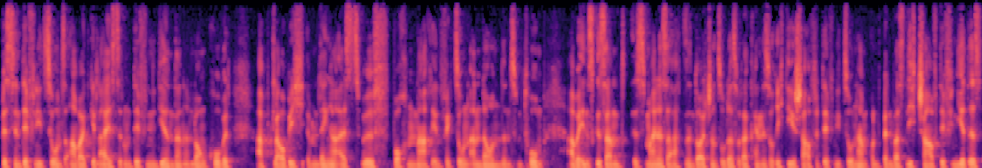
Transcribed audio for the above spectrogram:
bisschen Definitionsarbeit geleistet und definieren dann ein Long-Covid ab, glaube ich, länger als zwölf Wochen nach Infektion andauernden Symptom. Aber insgesamt ist meines Erachtens in Deutschland so, dass wir da keine so richtige scharfe Definition haben. Und wenn was nicht scharf definiert ist,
